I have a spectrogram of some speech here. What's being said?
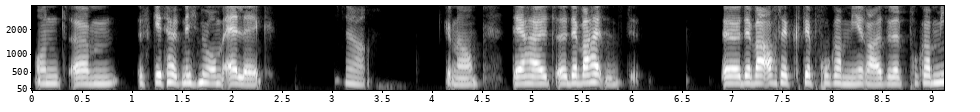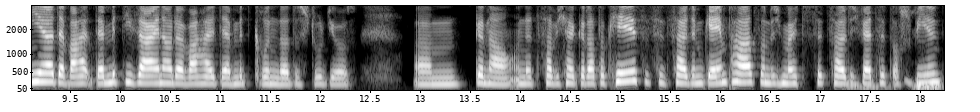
Und ähm, es geht halt nicht nur um Alec, Ja. genau. Der halt, äh, der war halt, äh, der war auch der, der Programmierer, also der programmiert, der war halt der Mitdesigner, der war halt der Mitgründer des Studios. Ähm, genau. Und jetzt habe ich halt gedacht, okay, es ist jetzt halt im Game Pass und ich möchte es jetzt halt, ich werde es jetzt auch spielen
